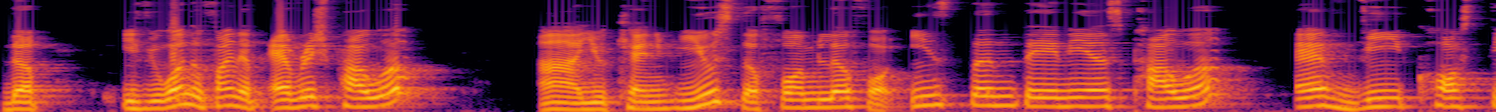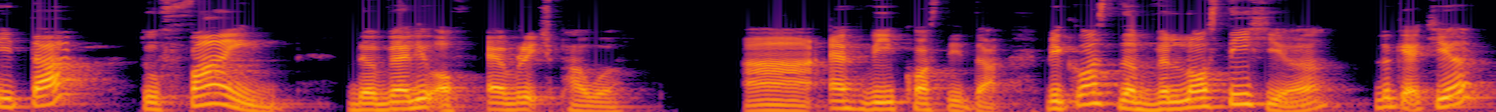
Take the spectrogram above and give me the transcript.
the if you want to find the average power uh, you can use the formula for instantaneous power fv cos theta to find the value of average power, uh, Fv cos theta. Because the velocity here, look at here,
